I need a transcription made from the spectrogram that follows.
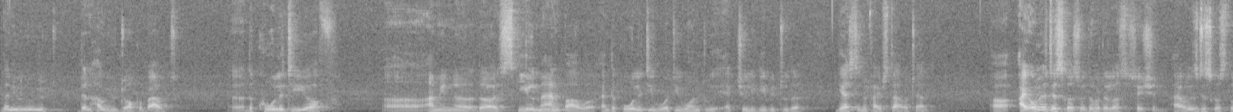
Then you, you then how you talk about uh, the quality of uh, I mean uh, the skill manpower and the quality what you want to actually give it to the guest in a five star hotel. Uh, I always discuss with the hotel association. I always discuss the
